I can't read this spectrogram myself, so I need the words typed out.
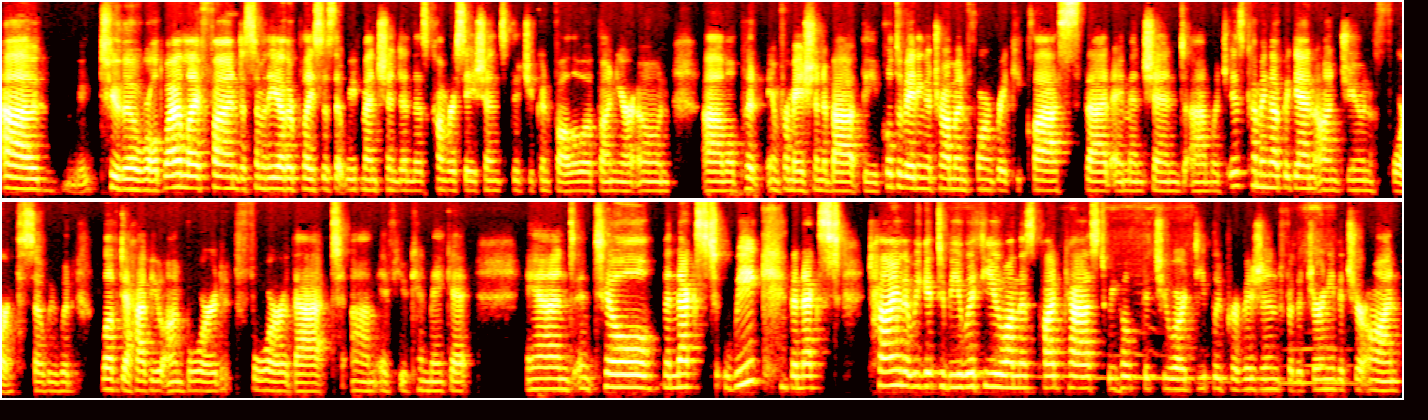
uh, to the World Wildlife Fund, to some of the other places that we've mentioned in this conversation so that you can follow up on your own. Um, I'll put information about the Cultivating a Trauma Informed Reiki class that I mentioned, um, which is coming up again on June 4th. So we would love to have you on board for that um, if you can make it. And until the next week, the next time that we get to be with you on this podcast, we hope that you are deeply provisioned for the journey that you're on.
